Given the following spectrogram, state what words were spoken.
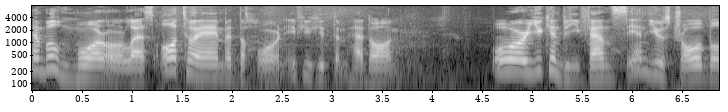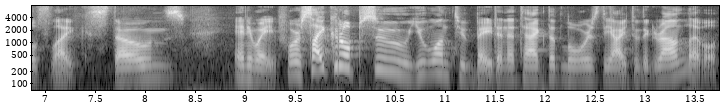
and will more or less auto-aim at the horn if you hit them head on. Or you can be fancy and use throwables like stones, Anyway, for Cyclopsu, you want to bait an attack that lowers the eye to the ground level,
